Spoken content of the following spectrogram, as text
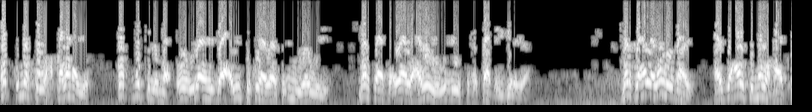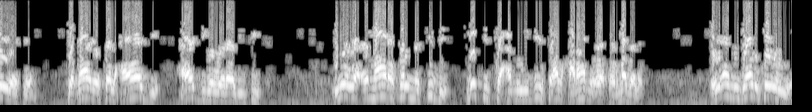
qofku markuu wax qabanayo qof muslima oo ilaahay daacadiisa ku hagaagsan inuu yaha weye markaas ayaa waxa weeye wixiisu xisaab ay gelayaan. Marka alla wuxuu dhahay ajacaltuma waxaad ka yeesheen siqaayata alxaaji xaajiga waraabintiisa iyo wa cimaarata almasjidi masjidka xamiidiisa alxaraami oo xurmada leh. Ay ahlu daalika weeye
